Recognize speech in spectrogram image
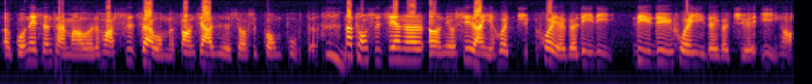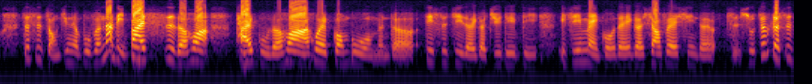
呃国内生产毛额的话，是在我们放假日的时候是公布的。嗯。那同时间呢，呃，纽西兰也会举会有一个利率。利率会议的一个决议哈，这是总经的部分。那礼拜四的话，台股的话会公布我们的第四季的一个 GDP 以及美国的一个消费性的指数，这个是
